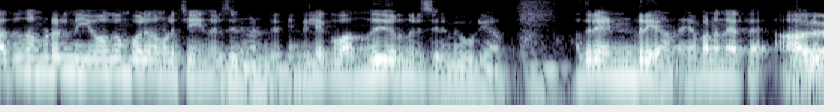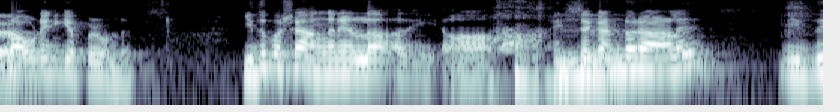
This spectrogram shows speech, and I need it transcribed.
അത് നമ്മുടെ ഒരു നിയോഗം പോലെ നമ്മൾ ചെയ്യുന്ന ഒരു സിനിമ. എന്നിലേക്ക് വന്നു ചേർന്ന ഒരു സിനിമ കൂടിയാണ്. അതൊരു എൻട്രിയാണ് ഞാൻ പറഞ്ഞ നേരത്തെ ആ ഒരു പ്രൗഡ് എനിക്ക് എപ്പോഴും ഉണ്ട്. ഇത് പക്ഷെ അങ്ങനെയുള്ള ആയിഷ കണ്ട ഒരാൾ ഇത്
